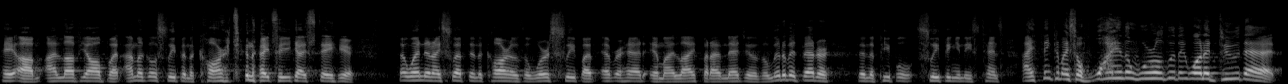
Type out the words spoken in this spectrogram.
hey, um, I love y'all, but I'm going to go sleep in the car tonight, so you guys stay here. So I went and I slept in the car. It was the worst sleep I've ever had in my life, but I imagine it was a little bit better than the people sleeping in these tents. I think to myself, why in the world would they want to do that?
